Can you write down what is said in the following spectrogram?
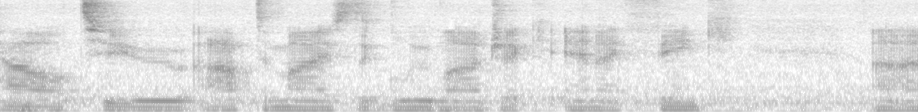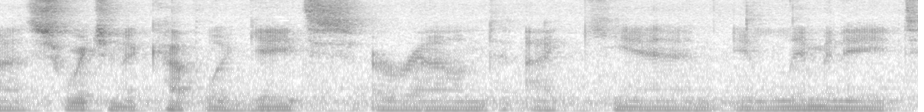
how to optimize the glue logic and I think uh, switching a couple of gates around I can eliminate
